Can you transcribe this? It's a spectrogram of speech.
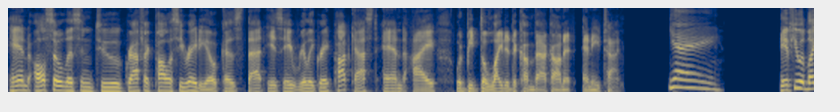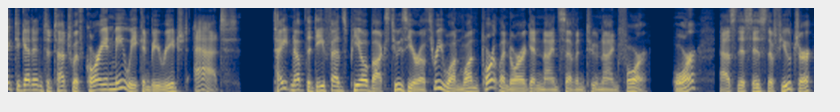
and also listen to Graphic Policy Radio because that is a really great podcast. And I would be delighted to come back on it anytime. Yay. If you would like to get into touch with Kory and me, we can be reached at Tighten Up the Defense P.O. Box 20311, Portland, Oregon 97294. Or, as this is the future,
